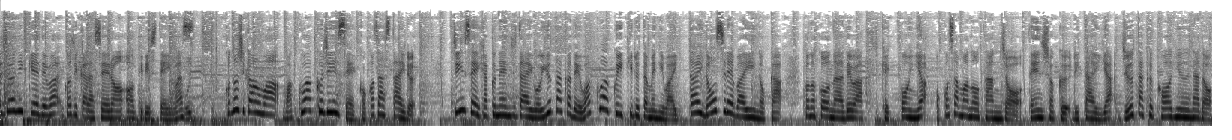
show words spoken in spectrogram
ラジオ日経では5時から正論をお送りしています。この時間はワクワク人生ここザスタイル。人生100年時代を豊かでワクワク生きるためには一体どうすればいいのか。このコーナーでは結婚やお子様の誕生転職リタイア住宅購入など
